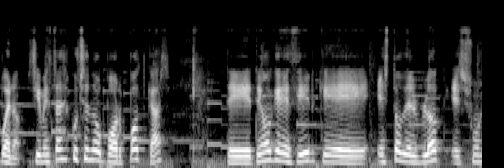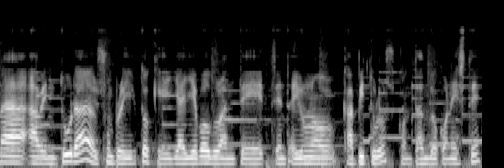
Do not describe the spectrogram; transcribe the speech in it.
Bueno, si me estás escuchando por podcast, te tengo que decir que esto del blog es una aventura, es un proyecto que ya llevo durante 31 capítulos, contando con este,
